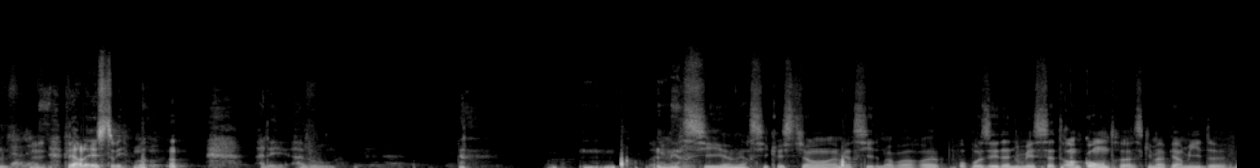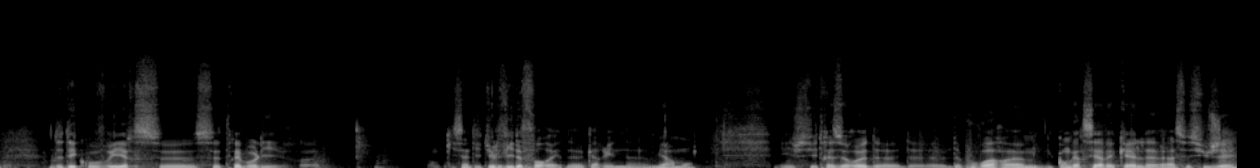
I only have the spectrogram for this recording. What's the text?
vers l'Est. oui. Allez, à vous. Merci, euh, merci Christian. Euh, merci de m'avoir proposé d'animer cette rencontre, ce qui m'a permis de, de découvrir ce, très beau livre qui s'intitule Vie de forêt de Karine Miermont. Je suis très heureux de, pouvoir euh, converser avec elle euh, à ce sujet.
